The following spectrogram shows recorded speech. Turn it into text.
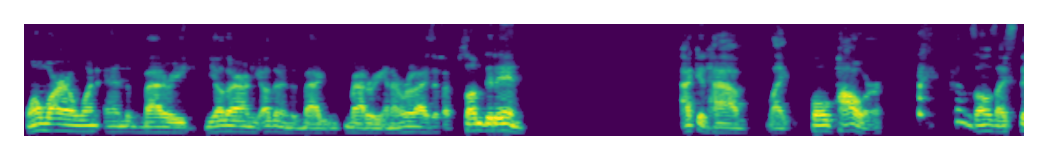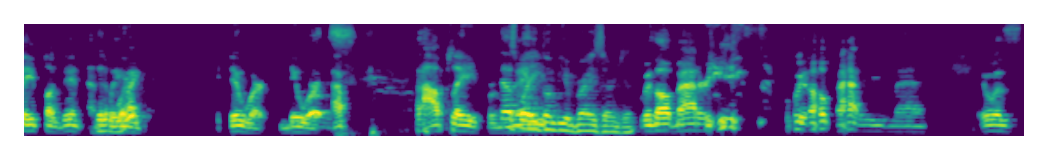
one wire on one end of the battery, the other on the other end of the bag battery, and I realized if I plugged it in, I could have like full power as long as I stayed plugged in and Did it work? like it did work. It did work. I, I played for That's why you're gonna be a brain surgeon. without batteries. without batteries, man. It was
